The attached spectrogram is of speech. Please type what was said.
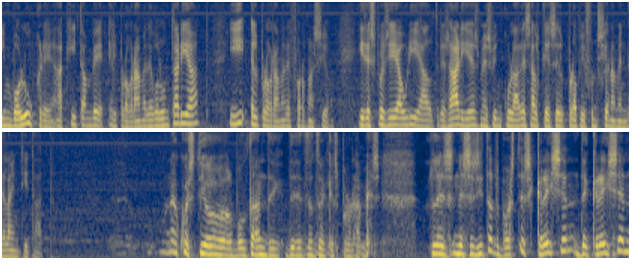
involucre aquí també el programa de voluntariat i el programa de formació. I després hi hauria altres àrees més vinculades al que és el propi funcionament de la entitat. Una qüestió al voltant de, de tots aquests programes les necessitats vostres creixen, decreixen,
